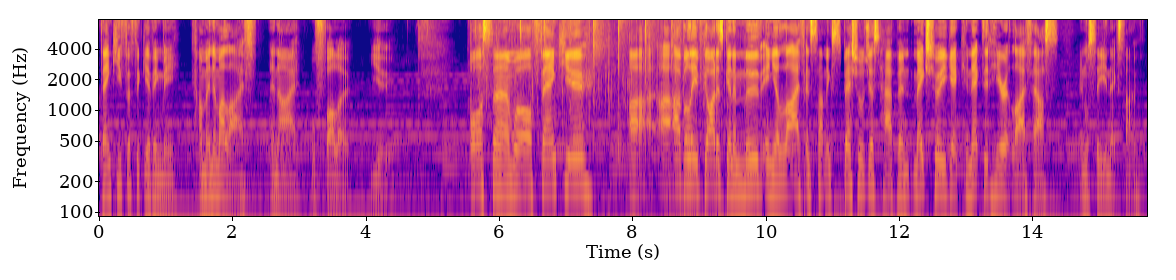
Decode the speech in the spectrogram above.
Thank you for forgiving me come into my life and I will follow you. Awesome. Well, thank you. Uh, I believe God is going to move in your life and something special just happened. Make sure you get connected here at Lifehouse, and we'll see you next time.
